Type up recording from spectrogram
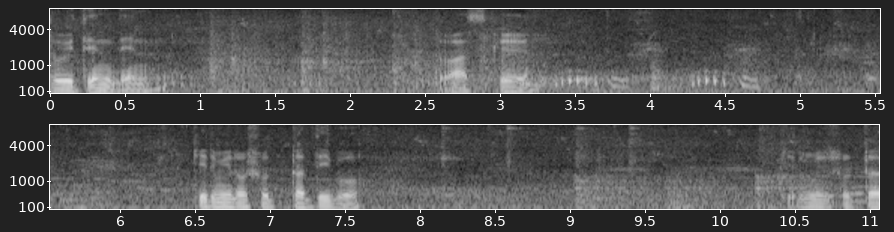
দুই, তিন দিন। তো আজকে কৃমির ওষুধটা দিব। কৃমির ওষুধটা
